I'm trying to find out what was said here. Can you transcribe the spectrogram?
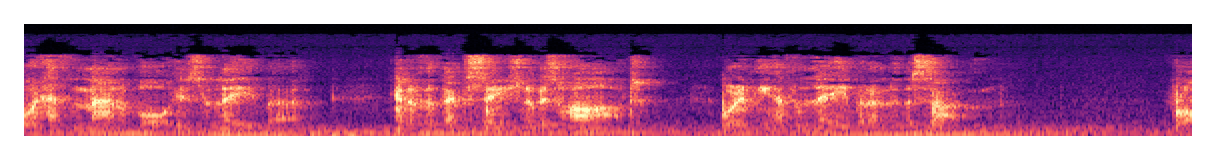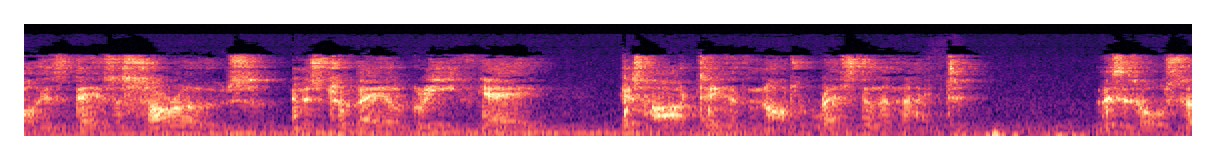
What hath man of all his labor, and of the vexation of his heart, wherein he hath labored under the sun? For all his days are sorrows, and his travail grief, yea, his heart taketh not rest in the night. This is also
